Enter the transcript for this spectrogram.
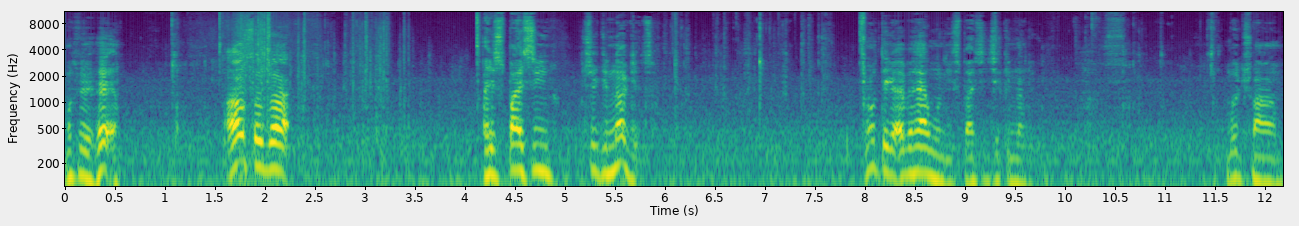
What's it hitting? I also got a spicy chicken nuggets. I don't think I ever had one of these spicy chicken nuggets. We'll try them.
